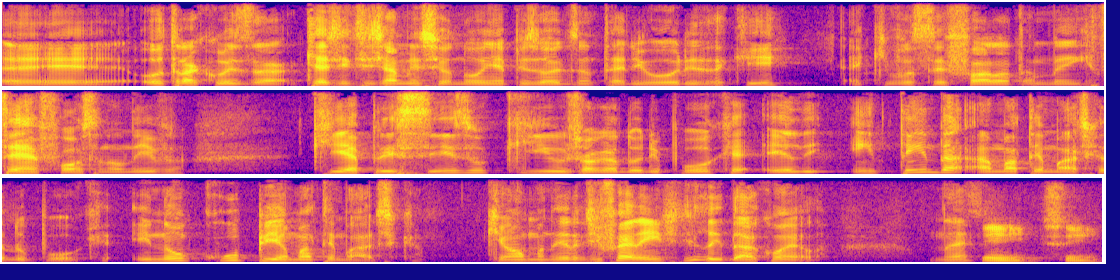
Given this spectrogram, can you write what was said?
É, outra coisa que a gente já mencionou em episódios anteriores aqui é que você fala também, você reforça no livro, que é preciso que o jogador de poker ele entenda a matemática do poker e não culpe a matemática, que é uma maneira diferente de lidar com ela, né? Sim, sim.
